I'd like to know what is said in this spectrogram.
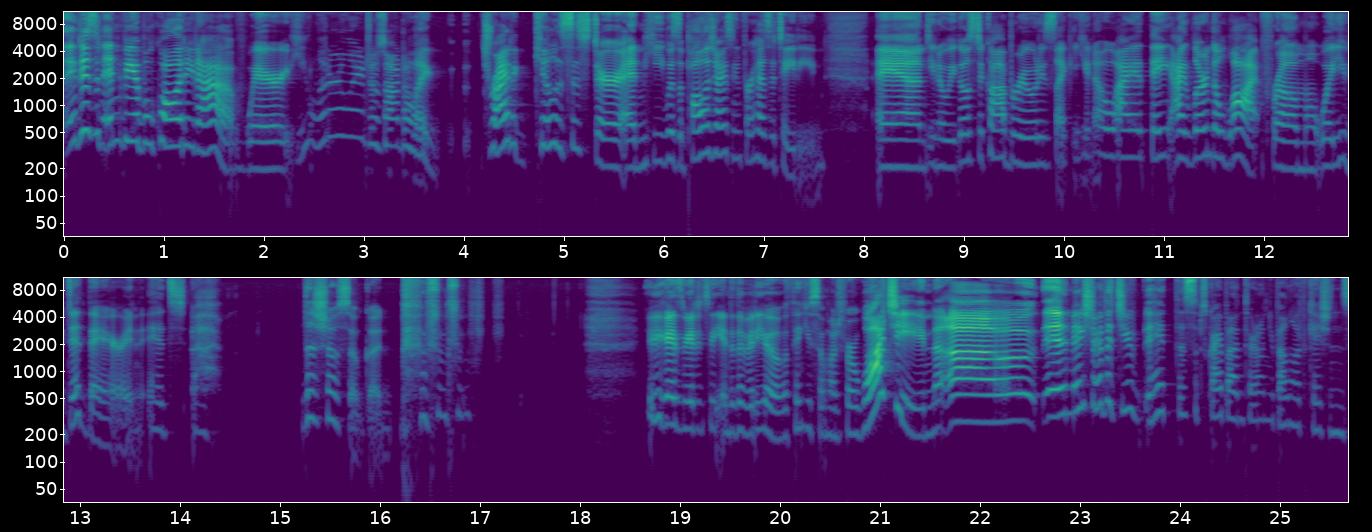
it is an enviable quality to have where he literally just had to like try to kill his sister and he was apologizing for hesitating and you know he goes to Kabru and he's like you know I they I learned a lot from what you did there and it's uh, show's so good If you guys made it to the end of the video, thank you so much for watching. Uh, and make sure that you hit the subscribe button, turn on your bell notifications,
